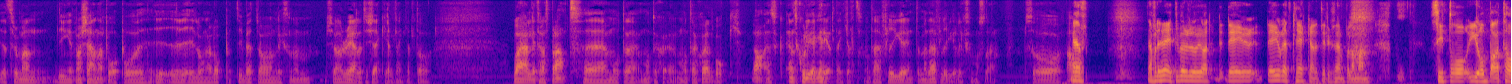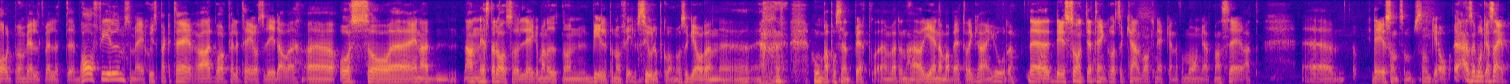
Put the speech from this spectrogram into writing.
jag tror man, det är inget man tjänar på, på i, i, i långa loppet. Det är bättre att ha en, liksom, en, köra en reality check helt enkelt. Och vara ärlig transparent eh, mot, eh, mot, mot en själv och ja, ens, ens kollegor helt enkelt. Att det här flyger inte, men det här flyger liksom och sådär. Så, ja. Ja, för det vet ju både du och jag. Det är, ju, det är ju rätt knäckande till exempel om man sitter och jobbar ett tag på en väldigt, väldigt eh, bra film som är schysst paketerad, bra kvalitet och så vidare. Uh, och så uh, ena, nästa dag så lägger man ut någon bild på någon film, soluppgång, och så går den uh, 100% bättre än vad den här genomarbetade grejen gjorde. Det, det, är sånt jag tänker också kan vara knäckande för många, att man ser att det är ju sånt som, som går. Alltså jag brukar säga,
